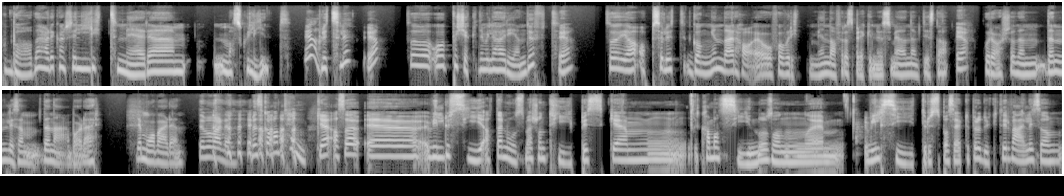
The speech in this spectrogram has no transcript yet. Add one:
På badet er det kanskje litt mer eh, maskulint, Ja. plutselig. Ja. Så, og på kjøkkenet vil jeg ha ren duft. Ja. Så ja, absolutt. Gangen, der har jeg jo favoritten min da, fra Sprekkenhus, som jeg nevnte i stad. Ja. Courage, og den, den liksom, den er bare der. Det må være den. Det må være den. Men skal man tenke, altså eh, Vil du si at det er noe som er sånn typisk eh, Kan man si noe sånn eh, Vil sitrusbaserte produkter være liksom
